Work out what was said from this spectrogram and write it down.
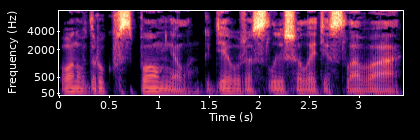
он вдруг вспомнил, где уже слышал эти слова.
